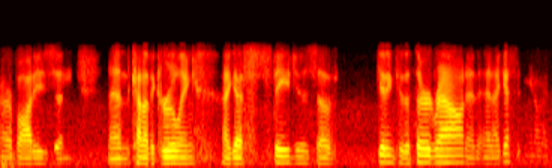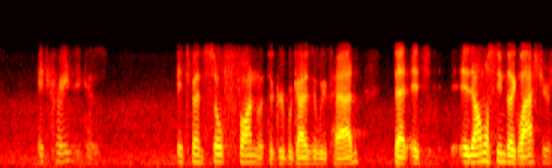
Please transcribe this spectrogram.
our bodies and and kind of the grueling, I guess, stages of getting to the third round, and and I guess you know it's, it's crazy because it's been so fun with the group of guys that we've had that it's it almost seemed like last year's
